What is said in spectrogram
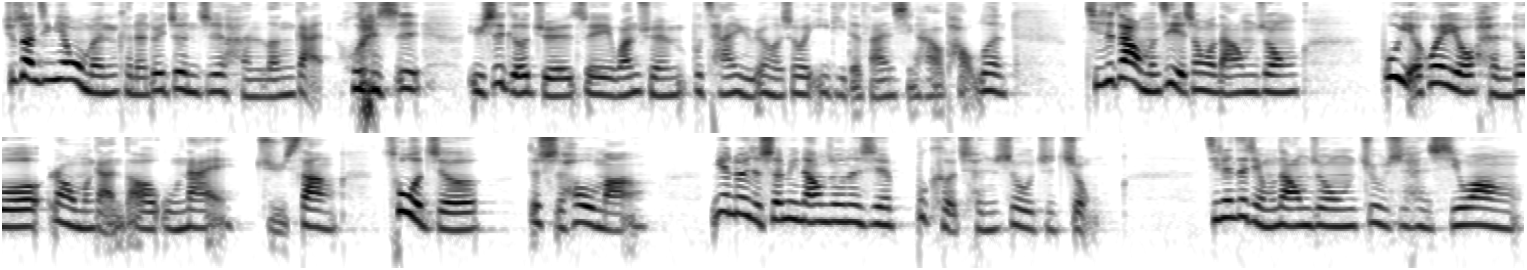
就算今天我们可能对政治很冷感，或者是与世隔绝，所以完全不参与任何社会议题的反省还有讨论，其实，在我们自己的生活当中，不也会有很多让我们感到无奈、沮丧、挫折的时候吗？面对着生命当中那些不可承受之重，今天在节目当中，就是很希望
